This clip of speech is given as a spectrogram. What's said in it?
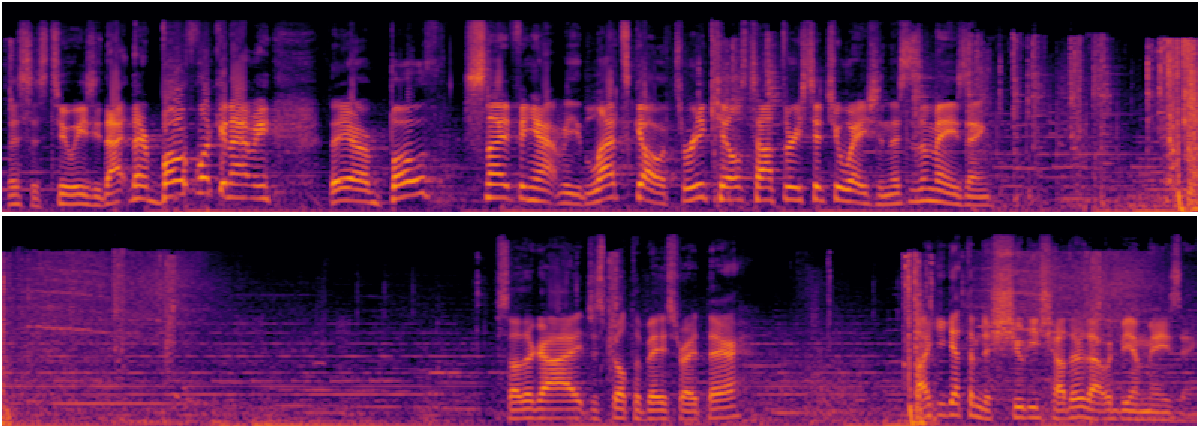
This is too easy. That They're both looking at me. They are both sniping at me. Let's go. Three kills, top three situation. This is amazing. This other guy just built a base right there. If I could get them to shoot each other, that would be amazing.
